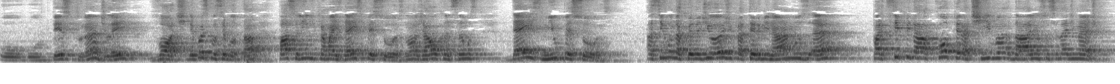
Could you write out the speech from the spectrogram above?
o, o texto né, de lei. Vote. Depois que você votar, passa o link para mais 10 pessoas. Nós já alcançamos 10 mil pessoas. A segunda coisa de hoje, para terminarmos, é participe da cooperativa da Alien Sociedade Médica.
